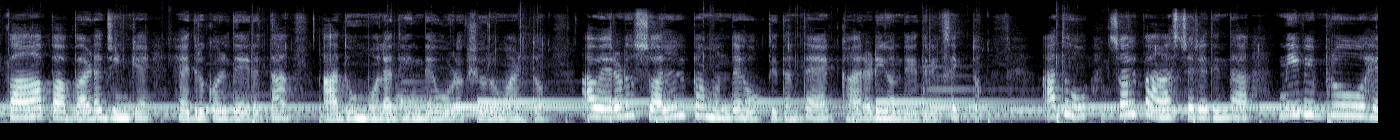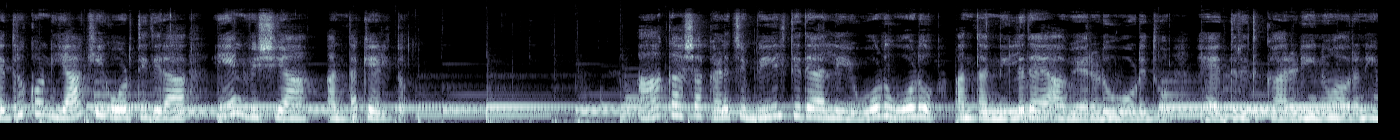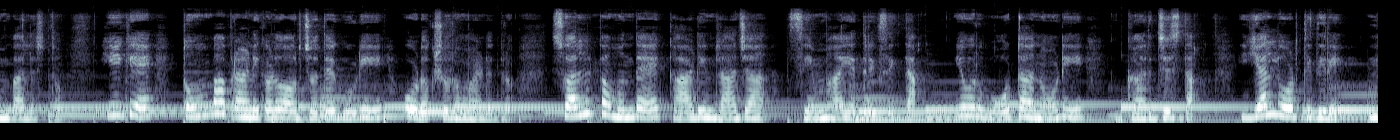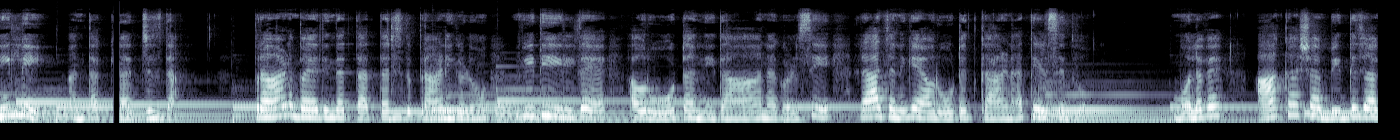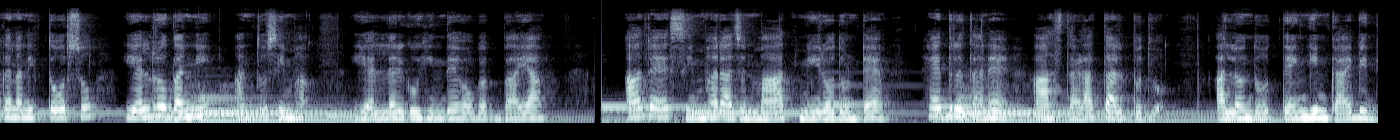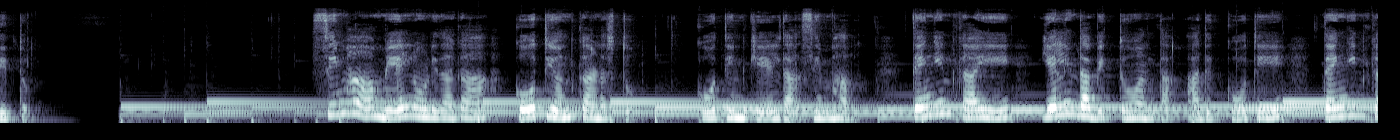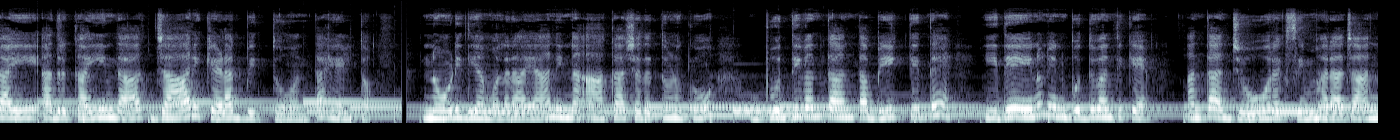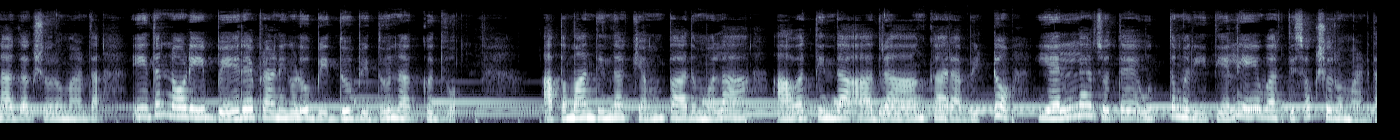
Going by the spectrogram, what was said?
ಪಾಪ ಬಡ ಜಿಂಕೆ ಹೆದರ್ಕೊಳ್ದೆ ಇರುತ್ತಾ? ಅದು ಮೊಲದ ಹಿಂದೆ ಓಡೋಕ್ಕೆ ಶುರು ಮಾಡ್ತು. ಅವೆರಡು ಸ್ವಲ್ಪ ಮುಂದೆ ಹೋಗ್ತಿದ್ದಂತೆ ಕರಡಿಯೊಂದು ಎದುರಿಗೆ ಸಿಕ್ತು. ಅದು ಸ್ವಲ್ಪ ಆಶ್ಚರ್ಯದಿಂದ, ನೀವಿಬ್ರು ಹೆದರ್ಕೊಂಡು ಯಾಕೆ ಹೀಗೆ ಓಡ್ತಿದ್ದೀರಾ? ಏನು ವಿಷಯ? ಅಂತ ಕೇಳ್ತು. ಆಕಾಶ ಕಳಚಿ ಬೀಳ್ತಿದೆ ಅಲ್ಲಿ. ಓಡು ಓಡು ಅಂತ ನಿಲ್ಲದೆ ಅವೆರಡೂ ಓಡಿದ್ವು. ಹೆದ್ರಿದ ಕರಡಿನೂ ಅವರನ್ನು ಹಿಂಬಾಲಿಸ್ತು. ಹೀಗೆ ತುಂಬ ಪ್ರಾಣಿಗಳು ಅವ್ರ ಜೊತೆಗೂಡಿ ಓಡೋಕೆ ಶುರು ಮಾಡಿದ್ರು. ಸ್ವಲ್ಪ ಮುಂದೆ ಕಾಡಿನ ರಾಜ ಸಿಂಹ ಎದುರಿಗೆ ಸಿಗ್ದ ಇವರು ಓಟ ನೋಡಿ ಗರ್ಜಿಸ್ದ. ಎಲ್ಲಿ ಓಡ್ತಿದ್ದೀರಿ? ನಿಲ್ಲಿ ಅಂತ ಗರ್ಜಿಸ್ದ. ಪ್ರಾಣ ಭಯದಿಂದ ತತ್ತರಿಸಿದ ಪ್ರಾಣಿಗಳು ವಿಧಿ ಇಲ್ಲದೆ ಅವ್ರ ಓಟ ನಿಧಾನಗೊಳಿಸಿ ರಾಜನಿಗೆ ಅವ್ರ ಓಟದ ಕಾರಣ ತಿಳಿಸಿದ್ವು. ಮೊಲವೇ, ಆಕಾಶ ಬಿದ್ದ ಜಾಗ ನನಗೆ ತೋರಿಸು ಎಲ್ಲರೂ ಬನ್ನಿ ಅಂತು ಸಿಂಹ. ಎಲ್ಲರಿಗೂ ಹಿಂದೆ ಹೋಗಕ್ ಭಯ. ಆದರೆ ಸಿಂಹರಾಜನ ಮಾತು ಮೀರೋದುಂಟೆ, ಹೆದ್ರತಾನೆ ಆ ಸ್ಥಳ ತಲುಪಿದ್ವು. ಅಲ್ಲೊಂದು ತೆಂಗಿನಕಾಯಿ ಬಿದ್ದಿತ್ತು. ಸಿಂಹ ಮೇಲ್ ನೋಡಿದಾಗ ಕೋತಿಯೊಂದು ಕಾಣಿಸ್ತು. ಕೋತಿನ ಕೇಳ್ದ ಸಿಂಹ ತೆಂಗಿನಕಾಯಿ ಎಲ್ಲಿಂದ ಬಿತ್ತು ಅಂತ. ಅದಕ್ಕೆ ಕೋತಿ ತೆಂಗಿನಕಾಯಿ ಅದ್ರ ಕೈಯಿಂದ ಜಾರಿ ಕೆಳಗೆ ಬಿತ್ತು ಅಂತ ಹೇಳ್ತು. ನೋಡಿದ್ಯಾ ಮೊಲರಾಯ, ನಿನ್ನ ಆಕಾಶದ ತುಣುಕು ಬುದ್ಧಿವಂತ ಅಂತ ಬೀಗ್ತಿದ್ದೆ, ಇದೇನು ನಿನ್ನ ಬುದ್ಧಿವಂತಿಕೆ ಅಂತ ಜೋರಾಗಿ ಸಿಂಹರಾಜ ನಗಕ್ಕೆ ಶುರು ಮಾಡ್ದ. ಇದನ್ನ ನೋಡಿ ಬೇರೆ ಪ್ರಾಣಿಗಳು ಬಿದ್ದು ಬಿದ್ದು ನಕ್ಕದ್ವು ಅಪಮಾನದಿಂದ ಕೆಂಪಾದ ಮೊಲ ಆವತ್ತಿಂದ ಅದರ ಅಹಂಕಾರ ಬಿಟ್ಟು ಎಲ್ಲರ ಜೊತೆ ಉತ್ತಮ ರೀತಿಯಲ್ಲಿ ವರ್ತಿಸೋಕೆ ಶುರು ಮಾಡ್ದ.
